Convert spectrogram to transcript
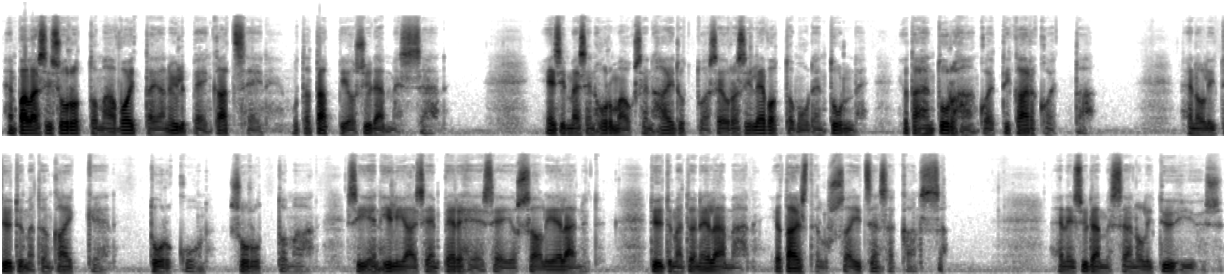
Hän palasi suruttomaan voittajan ylpein katsein, mutta tappio sydämessään. Ensimmäisen hurmauksen haiduttua seurasi levottomuuden tunne, jota hän turhaan koetti karkoittaa. Hän oli tyytymätön kaikkeen, Turkuun, suruttomaan, siihen hiljaiseen perheeseen, jossa oli elänyt, tyytymätön elämään ja taistelussa itsensä kanssa. Hänen sydämessään oli tyhjyys,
